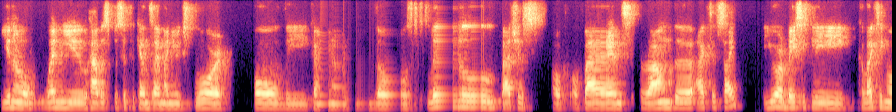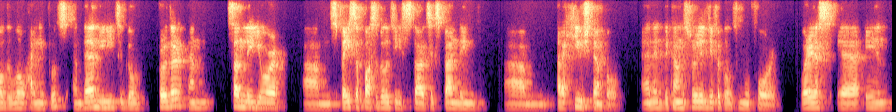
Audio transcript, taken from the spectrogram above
you know when you have a specific enzyme and you explore all the kind of those little patches of, of variants around the active site, you are basically collecting all the low hanging fruits, and then you need to go further, and suddenly your um, space of possibilities starts expanding um, at a huge tempo, and it becomes really difficult to move forward. Whereas uh, in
